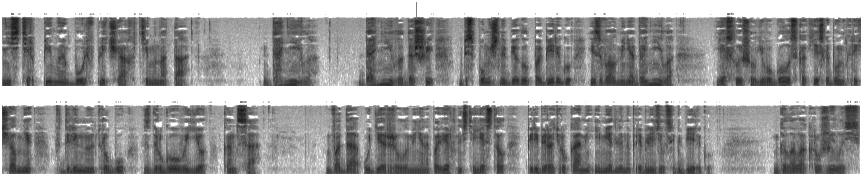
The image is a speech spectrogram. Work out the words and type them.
нестерпимая боль в плечах, темнота. «Данила! Данила!» Даши беспомощно бегал по берегу и звал меня «Данила!» Я слышал его голос, как если бы он кричал мне в длинную трубу с другого ее конца. Вода удерживала меня на поверхности, я стал перебирать руками и медленно приблизился к берегу. Голова кружилась,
